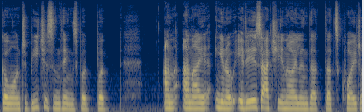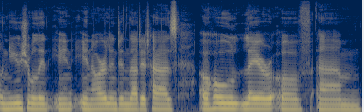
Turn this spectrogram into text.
go on to beaches and things, but but and and I you know it is actually an island that that's quite unusual in in in Ireland in that it has a whole layer of um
